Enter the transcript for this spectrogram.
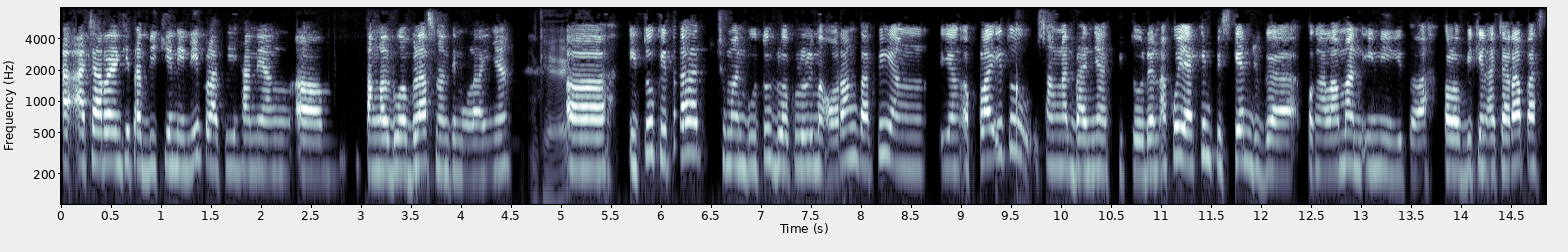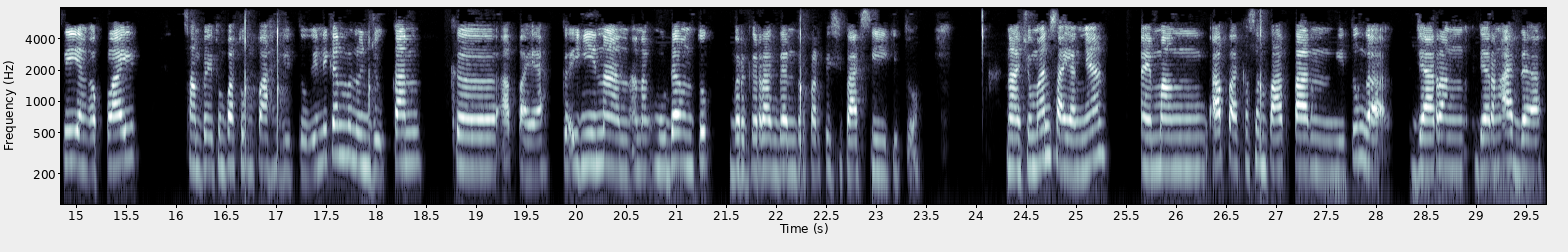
acara yang kita bikin ini pelatihan yang um, tanggal 12 nanti mulainya. Okay. Uh, eh, itu kita cuma butuh 25 orang tapi yang yang apply itu sangat banyak gitu dan aku yakin Pisken juga pengalaman ini gitu lah. Kalau bikin acara pasti yang apply sampai tumpah-tumpah gitu. Ini kan menunjukkan ke apa ya, keinginan anak muda untuk bergerak dan berpartisipasi gitu. Nah, cuman sayangnya emang apa kesempatan gitu nggak jarang jarang ada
